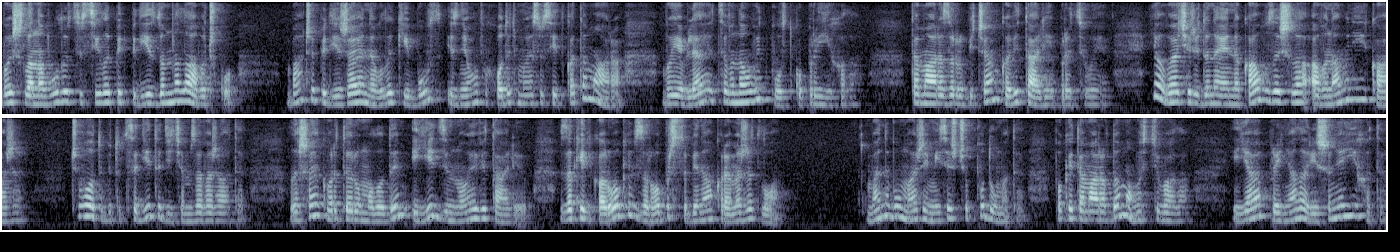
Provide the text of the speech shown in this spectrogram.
вийшла на вулицю, сіла під під'їздом на лавочку. Бачу, під'їжджає невеликий бус, і з нього виходить моя сусідка Тамара. Виявляється, вона у відпустку приїхала. Тамара заробітчанка в Італії працює. Я ввечері до неї на каву зайшла, а вона мені й каже: чого тобі тут сидіти дітям заважати? Лишай квартиру молодим і їдь зі мною в Італію. За кілька років заробиш собі на окреме житло. У мене був майже місяць, щоб подумати, поки Тамара вдома гостювала, і я прийняла рішення їхати.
